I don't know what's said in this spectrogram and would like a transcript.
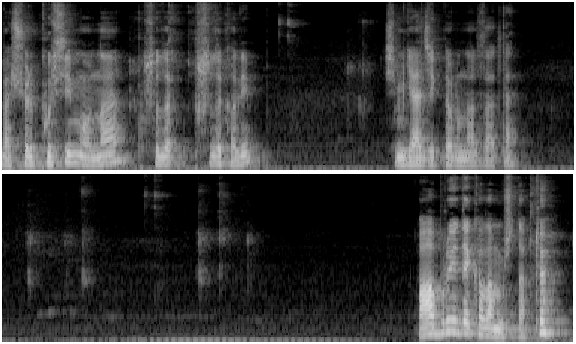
Ben şöyle pusayım ona. Pusuda, pusuda kalayım. Şimdi gelecekler onlar zaten. Aa buraya da yakalanmışlar. Tüh.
